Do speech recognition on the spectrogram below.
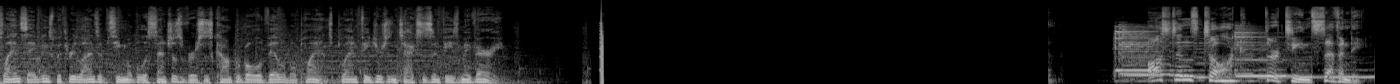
Plan savings with 3 lines of T-Mobile Essentials versus comparable available plans. Plan features and taxes and fees may vary. Austin's Talk 1370.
